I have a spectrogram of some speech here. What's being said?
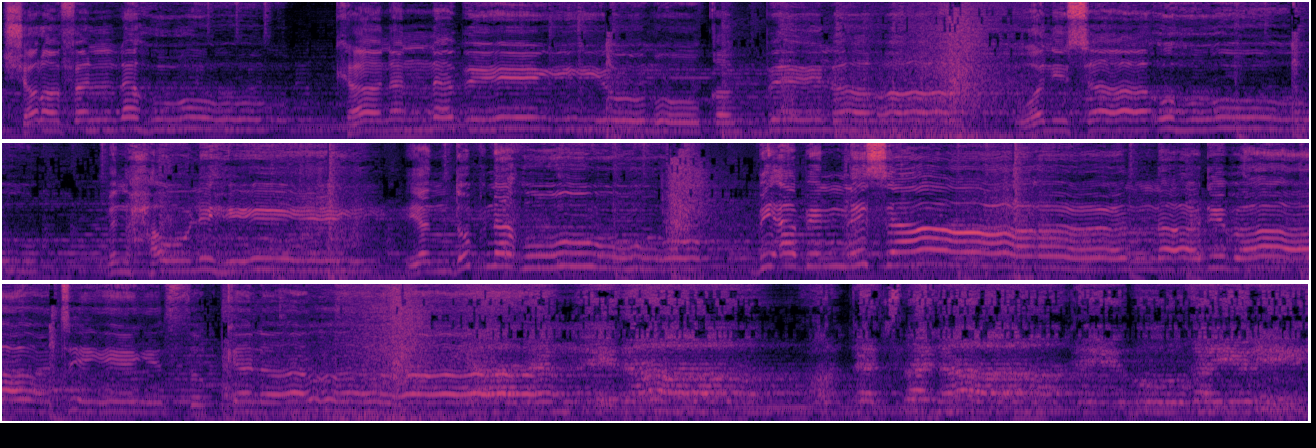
شرفا له كان النبي مقبلا ونساؤه من حوله يندبنه بأب النساء النادبات الثكلات فتنة مناقب غيره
